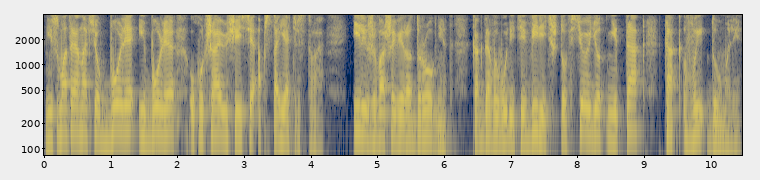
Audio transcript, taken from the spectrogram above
несмотря на все более и более ухудшающиеся обстоятельства? Или же ваша вера дрогнет, когда вы будете видеть, что все идет не так, как вы думали?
